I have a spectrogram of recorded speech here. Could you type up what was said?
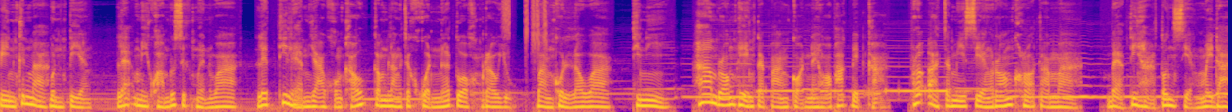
ปีนขึ้นมาบนเตียง และมีความรู้สึกเหมือนว่าเล็บที่แหลมยาวของเขากำลังจะข่วนเนื้อตัวของเราอยู่ บางคนเล่าว่า ที่นี่ ห้ามร้องเพลงแต่ปางก่อนในหอพักเด็ดขาด เพราะอาจจะมีเสียงร้องคลอตามมา แบบที่หาต้นเสียงไม่ได้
